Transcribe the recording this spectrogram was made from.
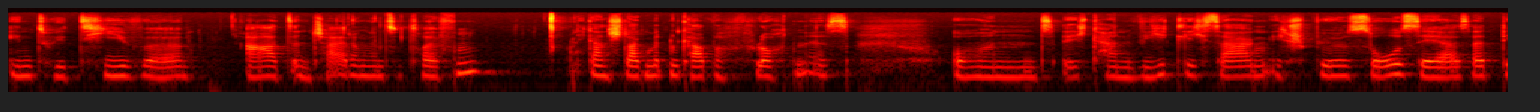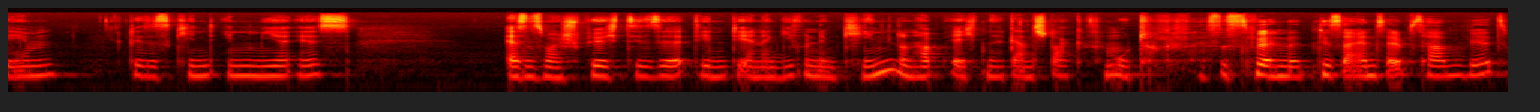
intuitive Art, Entscheidungen zu treffen, die ganz stark mit dem Körper verflochten ist. Und ich kann wirklich sagen, ich spüre so sehr, seitdem dieses Kind in mir ist. Erstens mal spüre ich diese, die, die Energie von dem Kind und habe echt eine ganz starke Vermutung, was es für ein Design selbst haben wird.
